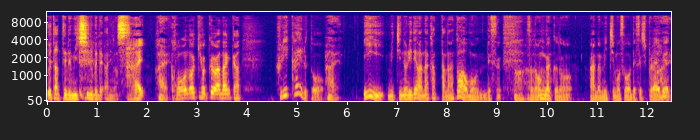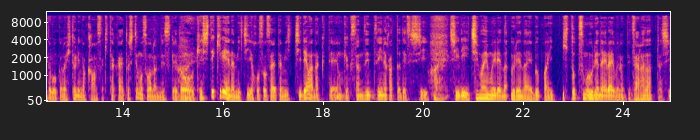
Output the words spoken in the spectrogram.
歌ってる道しるべであります。はい。はい、この曲はなんか振り返ると、はい、いい道のりではなかったなとは思うんです。その音楽のあの道もそうですしプライベート、僕の一人の川崎隆也としてもそうなんですけど、はい、決して綺麗な道舗装された道ではなくて、お客さん全然いなかったですし、はい、CD1 枚も売れな売れない物販一つも売れないライブなんてザラだったし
